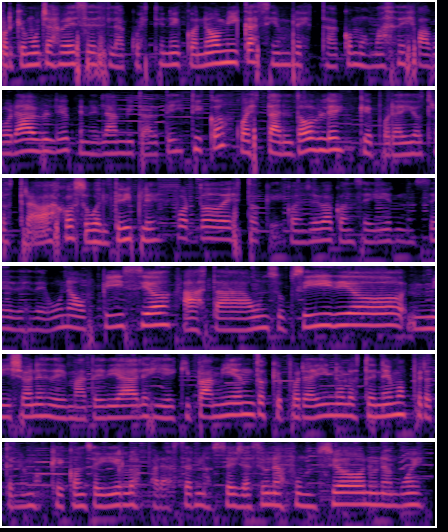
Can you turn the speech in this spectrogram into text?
porque muchas veces la cuestión económica siempre está como más desfavorable en el ámbito artístico, cuesta el doble que por ahí otros trabajos o el triple, por todo esto que conlleva conseguir, no sé, desde un auspicio hasta un subsidio, millones de materiales y equipamientos que por ahí no los tenemos, pero tenemos que conseguirlos para hacer, no sé, ya sea una función, una muestra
